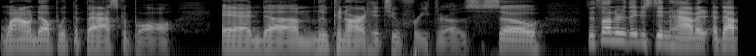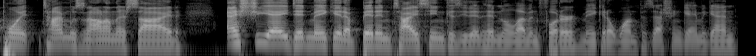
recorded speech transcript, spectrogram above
wound up with the basketball. And um, Luke Kennard hit two free throws. So the Thunder, they just didn't have it at that point. Time was not on their side. SGA did make it a bit enticing because he did hit an 11 footer, make it a one possession game again.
